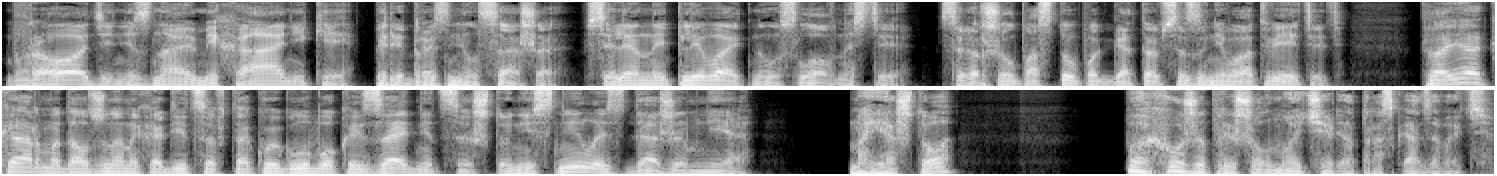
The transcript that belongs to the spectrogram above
«Вроде не знаю механики», — передразнил Саша. «Вселенной плевать на условности. Совершил поступок, готовься за него ответить. Твоя карма должна находиться в такой глубокой заднице, что не снилось даже мне». «Моя что?» «Похоже, пришел мой черед рассказывать».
